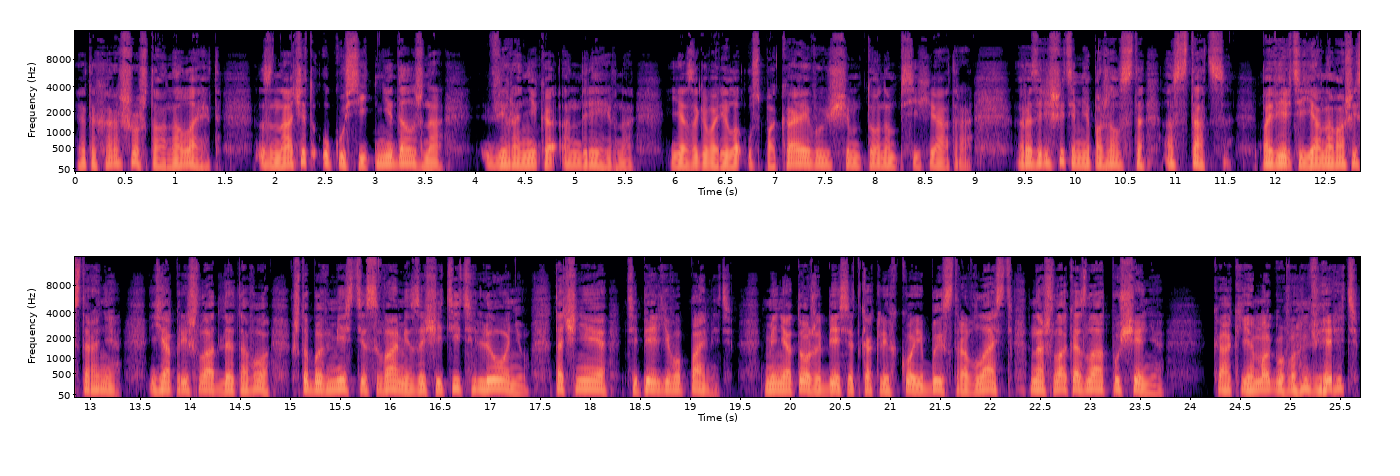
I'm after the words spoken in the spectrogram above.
Это хорошо, что она лает. Значит, укусить не должна. Вероника Андреевна, я заговорила успокаивающим тоном психиатра. Разрешите мне, пожалуйста, остаться. Поверьте, я на вашей стороне. Я пришла для того, чтобы вместе с вами защитить Леню, точнее, теперь его память. Меня тоже бесит, как легко и быстро власть нашла козла отпущения. Как я могу вам верить?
